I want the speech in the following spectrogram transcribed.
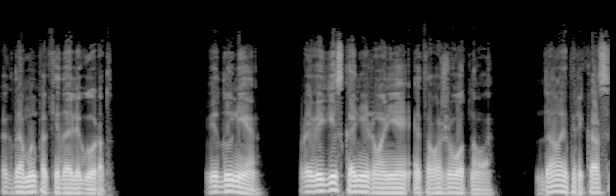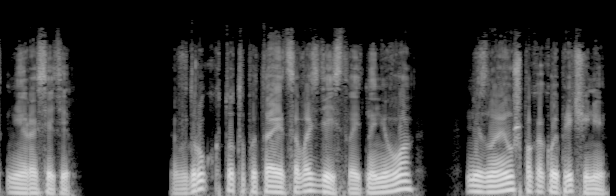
когда мы покидали город. «Ведунья, проведи сканирование этого животного», — дал я приказ нейросети. Вдруг кто-то пытается воздействовать на него, не знаю уж по какой причине.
